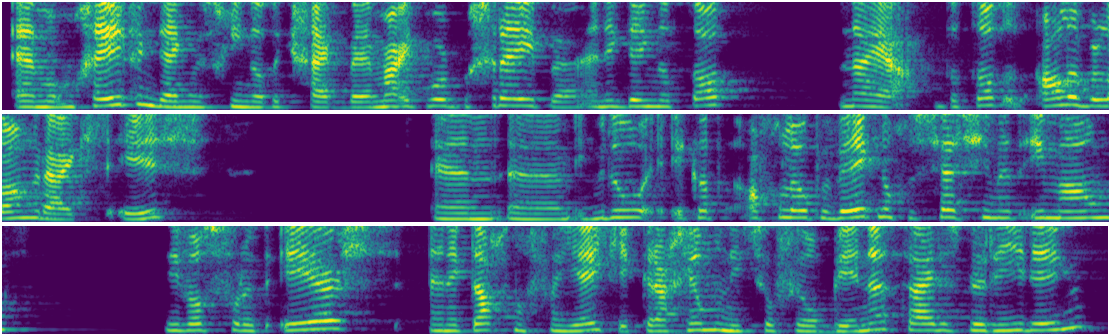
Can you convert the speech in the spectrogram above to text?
En mijn omgeving denkt misschien dat ik gek ben, maar ik word begrepen. En ik denk dat dat, nou ja, dat, dat het allerbelangrijkste is. En uh, ik bedoel, ik had afgelopen week nog een sessie met iemand. Die was voor het eerst. En ik dacht nog van jeetje, ik krijg helemaal niet zoveel binnen tijdens de reading.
